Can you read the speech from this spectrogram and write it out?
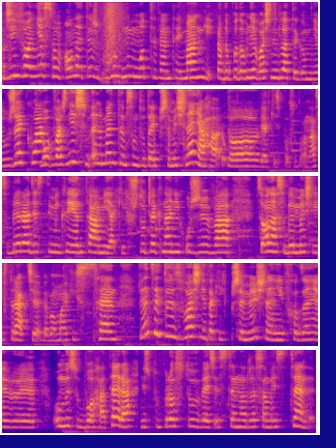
O dziwo, nie są one też głównym motywem tej mangi. Prawdopodobnie właśnie dlatego mnie urzekła, bo ważniejszym elementem są tutaj przemyślenia Haru. To w jaki sposób ona sobie radzi z tymi klientami, jakich sztuczek na nich używa, co ona sobie myśli w trakcie, wiadomo, jakich scen. Więcej to jest właśnie takich przemyśleń i wchodzenie w umysł bohatera, niż po prostu, wiecie, scena dla samej sceny.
